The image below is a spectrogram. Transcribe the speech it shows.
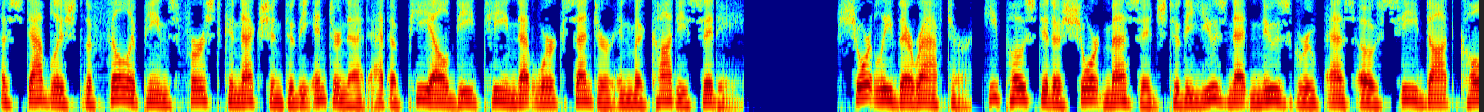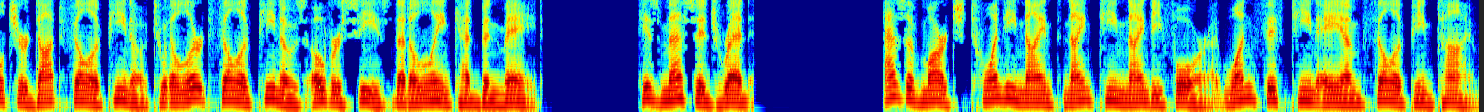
established the Philippines' first connection to the Internet at a PLDT network center in Makati City. Shortly thereafter, he posted a short message to the Usenet newsgroup soc.culture.filipino to alert Filipinos overseas that a link had been made. His message read, as of March 29, 1994 at 1.15 am Philippine time,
